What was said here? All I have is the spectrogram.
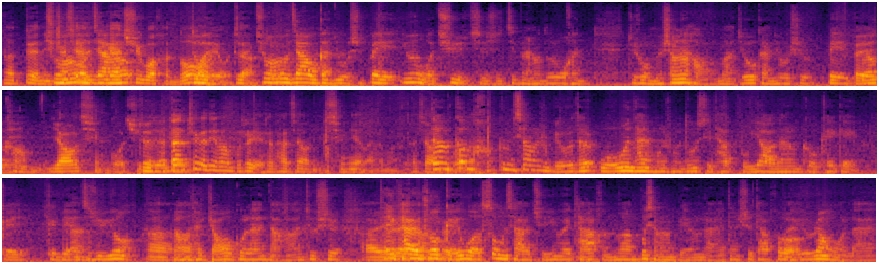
呃，对你之前应该去过很多网友对家，对，去网友家我感觉我是被，因为我去其实基本上都是我很，就是我们商量好了嘛，就我感觉我是被被 welcome 的。邀请过去的。对对对但这个地方不是也是他叫你请你来吗？他叫但更好，更像是，比如说他，我问他有没有什么东西他不要，但是我可以给给给别人继续用，嗯，然后他嗯找我过来拿，就是呃他一开始说给我送下去，因为他很乱，不想让别人来，但是他后来哦又让我来，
